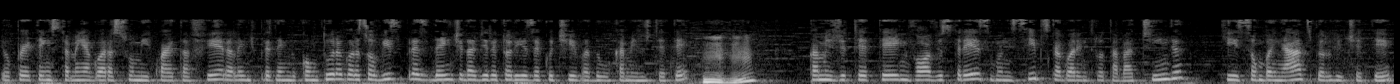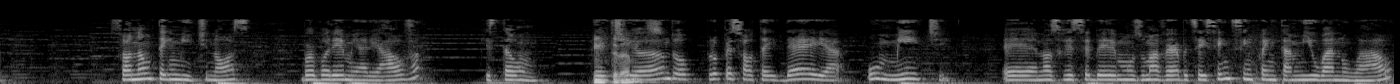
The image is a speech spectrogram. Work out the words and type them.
eu pertenço também agora assumi quarta-feira, além de presidente do Contura, agora sou vice-presidente da diretoria executiva do Caminho de TT. Uhum. O Caminho de TT envolve os 13 municípios, que agora entrou Tabatinga, que são banhados pelo Rio Tietê. Só não tem MIT nós, Borborema e Arealva, que estão pleiteando. Para o pessoal ter ideia, o MIT, eh, nós recebemos uma verba de 650 mil anual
